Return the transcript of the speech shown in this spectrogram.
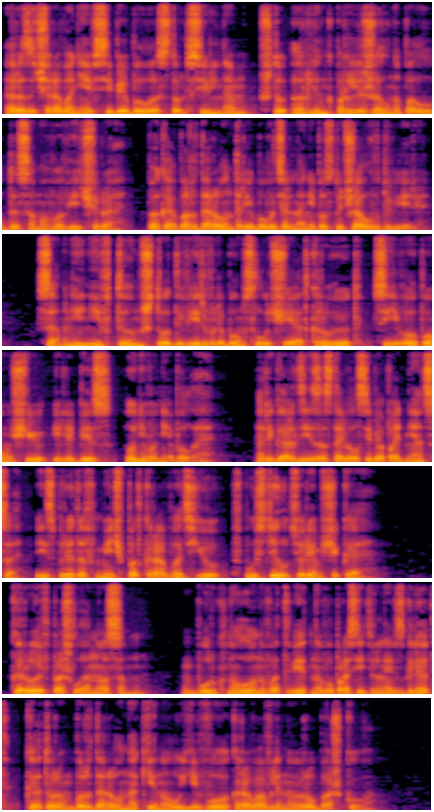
Разочарование в себе было столь сильным, что Арлинг пролежал на полу до самого вечера, пока Бардарон требовательно не постучал в дверь. Сомнений в том, что дверь в любом случае откроют, с его помощью или без, у него не было. Ригарди заставил себя подняться и, спрятав меч под кроватью, впустил тюремщика. Кровь пошла носом. Буркнул он в ответ на вопросительный взгляд, которым Бардаро накинул его окровавленную рубашку.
